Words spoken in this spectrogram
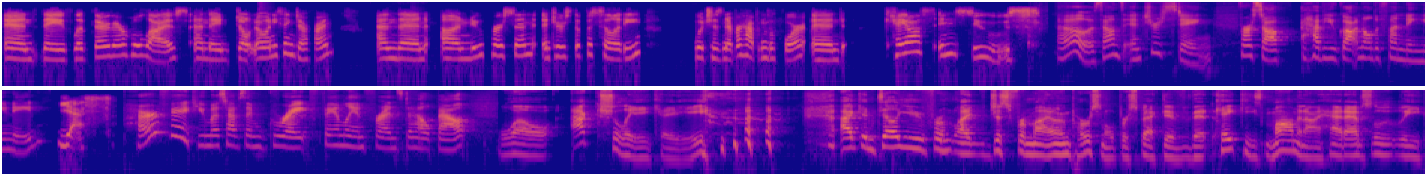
And they've lived there their whole lives and they don't know anything different. And then a new person enters the facility, which has never happened before, and chaos ensues. Oh, sounds interesting. First off, have you gotten all the funding you need? Yes. Perfect. You must have some great family and friends to help out. Well, actually, Katie, I can tell you from like just from my own personal perspective that Keiki's mom and I had absolutely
